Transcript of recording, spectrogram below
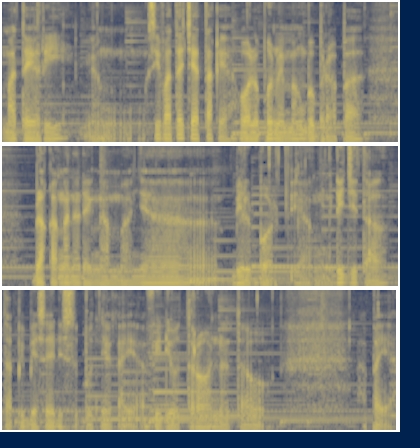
materi yang sifatnya cetak ya walaupun memang beberapa belakangan ada yang namanya billboard yang digital tapi biasanya disebutnya kayak videotron atau apa ya.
